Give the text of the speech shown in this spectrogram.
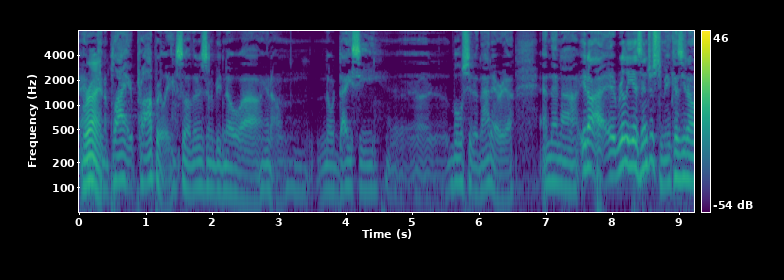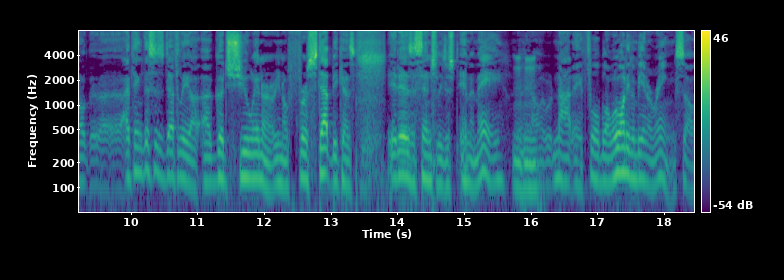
and Right. can apply it properly. So there's going to be no, uh, you know, no dicey uh, bullshit in that area. And then, uh, you know, I- it really is interesting to me because, you know, uh, I think this is definitely a, a good shoe in or, you know, first step because it is essentially just MMA, Mm-hmm. you know, not a full blown, we won't even be in a ring. So,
